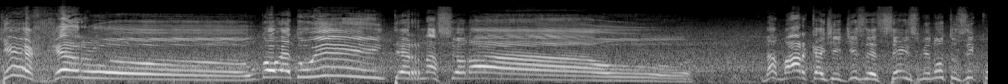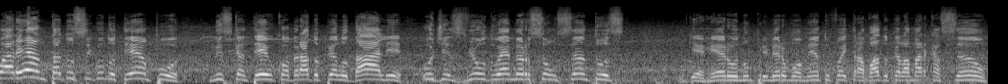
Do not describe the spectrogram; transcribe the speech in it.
Guerreiro! O gol é do Internacional! Na marca de 16 minutos e 40 do segundo tempo. No escanteio cobrado pelo Dali, o desvio do Emerson Santos. O Guerreiro, num primeiro momento, foi travado pela marcação.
